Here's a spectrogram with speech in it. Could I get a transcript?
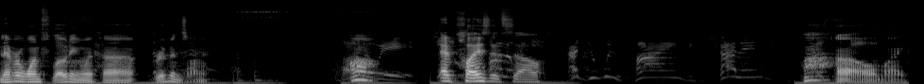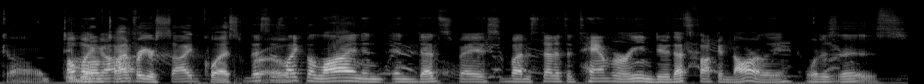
Never one floating with uh ribbons on it. Oh, it plays itself. And you will find the challenge. Oh my god. Dude, Oh my have time for your side quest, bro. This is like the line in, in Dead Space, but instead it's a tambourine, dude. That's fucking gnarly. What is this?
